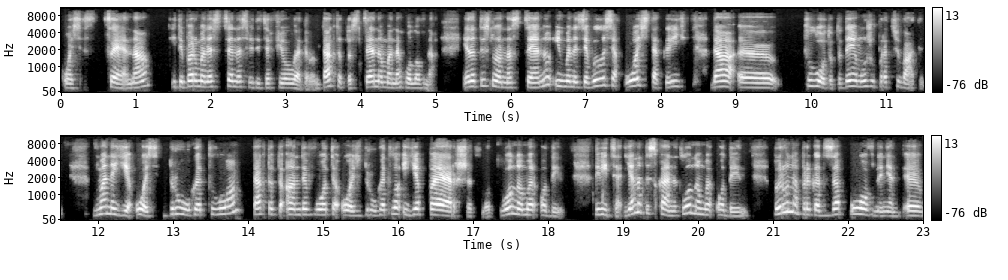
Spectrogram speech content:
ось сцена, і тепер у мене сцена світиться фіолетовим, так? Тобто сцена в мене головна. Я натиснула на сцену, і в мене з'явилося ось такий да, е, тло, тобто де я можу працювати. В мене є ось друге тло, так, тобто underwater, ось друге тло, і є перше тло, тло номер один. Дивіться, я натискаю на тло номер один, беру, наприклад, заповнення, е,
